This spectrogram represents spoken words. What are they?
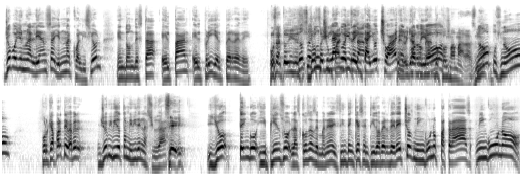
Yo voy en una alianza y en una coalición en donde está el PAN, el PRI y el PRD. o sea, tú dices, Yo soy un chilango de panista, 38 años, pero ya por no me Dios. ando con mamadas, ¿no? pues no. Porque aparte, a ver, yo he vivido toda mi vida en la ciudad. Sí. Y yo tengo y pienso las cosas de manera distinta. ¿En qué sentido? A ver, derechos, ninguno para atrás, ninguno.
